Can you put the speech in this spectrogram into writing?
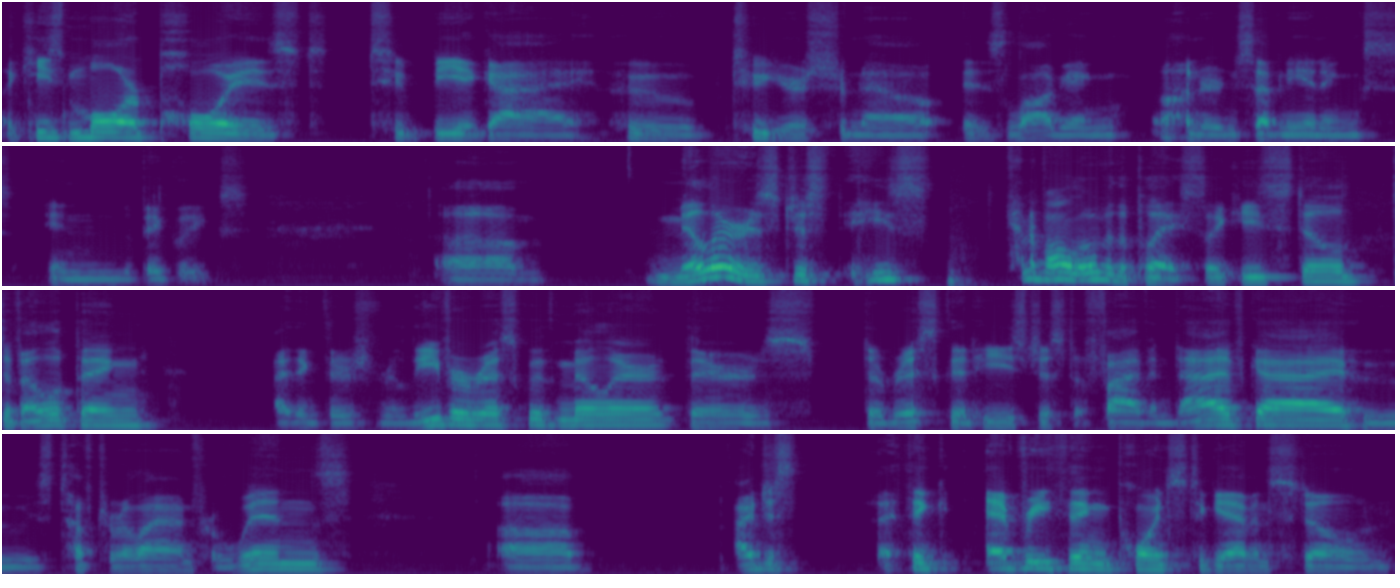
like he's more poised to be a guy who two years from now is logging 170 innings in the big leagues. Um, Miller is just he's kind of all over the place. Like he's still developing. I think there's reliever risk with Miller. There's the risk that he's just a five and dive guy who is tough to rely on for wins. Uh, I just I think everything points to Gavin Stone,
